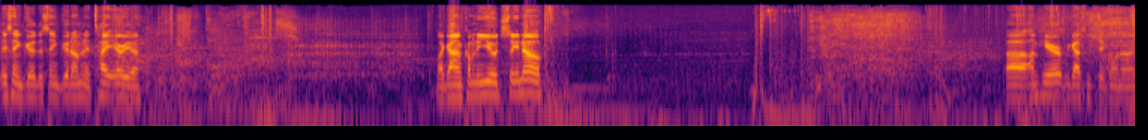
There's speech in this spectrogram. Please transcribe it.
This ain't good, this ain't good. I'm in a tight area. My guy, I'm coming to you, just so you know. Uh, I'm here. We got some shit going on.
